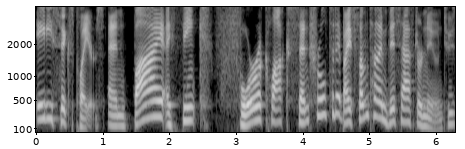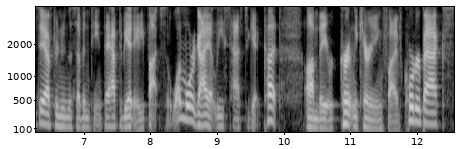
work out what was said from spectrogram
86 players. And by, I think, 4 o'clock Central today, by sometime this afternoon, Tuesday afternoon, the 17th, they have to be at 85. So one more guy at least has to get cut. Um, they are currently carrying five quarterbacks.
